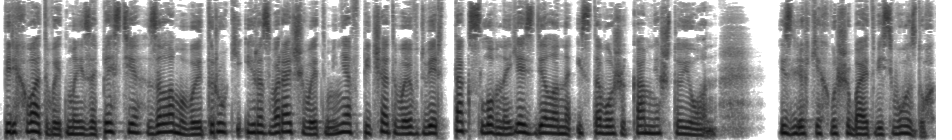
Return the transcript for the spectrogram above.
перехватывает мои запястья, заламывает руки и разворачивает меня, впечатывая в дверь так, словно я сделана из того же камня, что и он — из легких вышибает весь воздух,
